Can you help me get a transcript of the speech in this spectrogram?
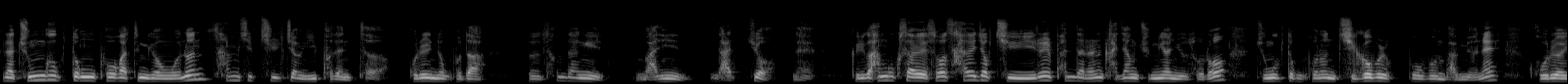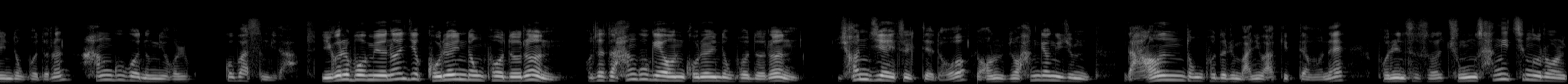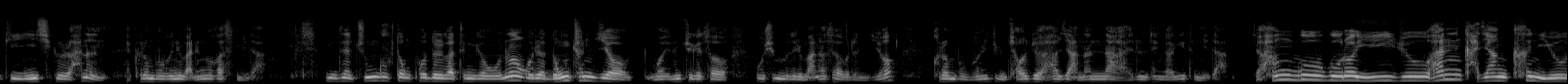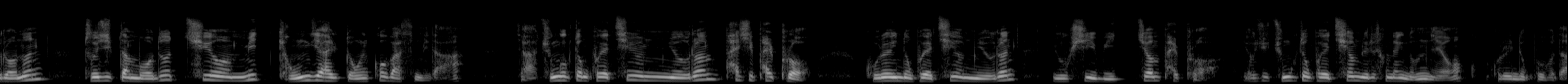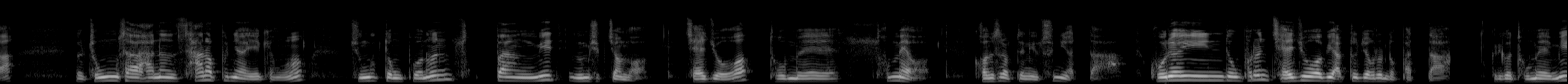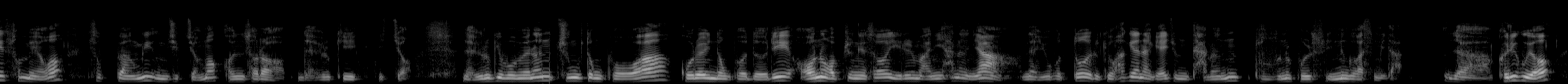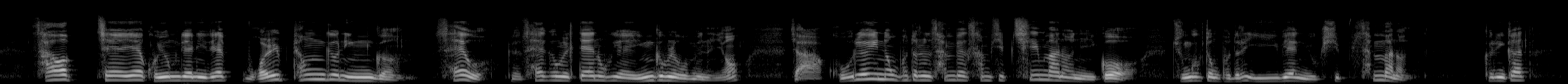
그러나 중국 동포 같은 경우는 37.2% 고려인 동포보다 어, 상당히 많이 낮죠. 네. 그리고 한국 사회에서 사회적 지위를 판단하는 가장 중요한 요소로 중국 동포는 직업을 뽑은 반면에 고려인 동포들은 한국어 능력을 꼽았습니다. 이걸 보면은 이제 고려인 동포들은 어쨌든 한국에 온 고려인 동포들은 현지에 있을 때도 어느 정도 환경이 좀 나은 동포들이 많이 왔기 때문에 본인 스스로 중상위층으로 이렇게 인식을 하는 그런 부분이 많은 것 같습니다. 근데 중국 동포들 같은 경우는 오히려 농촌 지역 뭐 이런 쪽에서 오신 분들이 많아서 그런지요. 그런 부분이 좀 저조하지 않았나 이런 생각이 듭니다. 자, 한국으로 이주한 가장 큰 이유로는 두 집단 모두 취업 및 경제 활동을 꼽았습니다. 자, 중국 동포의 취업률은 88%, 고려인 동포의 취업률은 62.8%. 역시 중국 동포의 취업률이 상당히 높네요. 고려인 동포보다. 그 종사하는 산업 분야의 경우 중국 동포는 숙박 및 음식점업, 제조업, 도매, 소매업, 건설업 등의 순이었다. 고려인 동포는 제조업이 압도적으로 높았다. 그리고 도매 및 소매업, 숙박 및 음식점업, 건설업, 네 이렇게 있죠. 네 이렇게 보면은 중국 동포와 고려인 동포들이 어느 업종에서 일을 많이 하느냐, 네 이것도 이렇게 확연하게 좀 다른 부분을 볼 수 있는 것 같습니다. 자 그리고요 사업체에 고용된 이들의 월 평균 임금 세후 그 세금을 뗀 후에 임금을 보면은요 자 고려인 동포들은 337만 원이고 중국 동포들은 263만 원 그러니까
